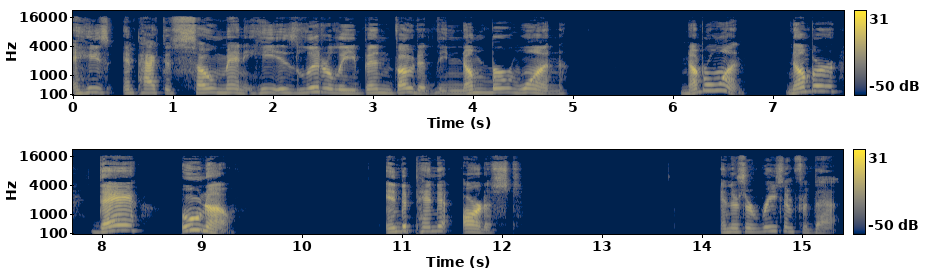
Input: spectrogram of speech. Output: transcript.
And he's impacted so many. He has literally been voted the number one, number one, number de uno independent artist. And there's a reason for that.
